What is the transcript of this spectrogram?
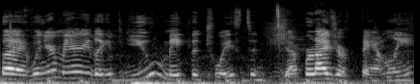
but when you're married, like if you make the choice to jeopardize your family,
